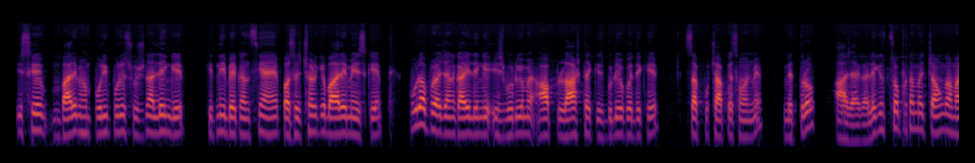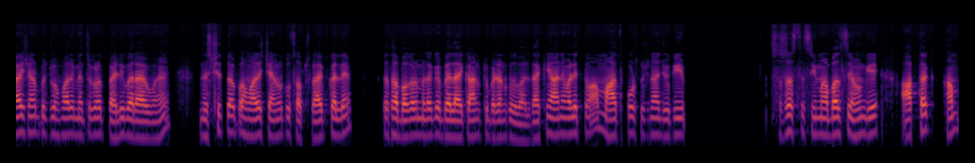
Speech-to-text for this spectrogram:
इसके बारे में हम पूरी पूरी सूचना लेंगे, कितनी वैकेंसियाँ हैं, प्रशिक्षण के बारे में इसके पूरा पूरा जानकारी लेंगे। इस वीडियो में आप लास्ट तक इस वीडियो को देखिए, सब कुछ आपके समझ में मित्रों आ जाएगा। लेकिन सर्वप्रथम मैं चाहूँगा हमारे चैनल पर जो हमारे मित्र पहली बार आए हुए हैं, निश्चित तौर पर हमारे चैनल को सब्सक्राइब कर लें तथा बगल में लगे बेल आइकान के बटन को दबा लें, ताकि आने वाली तमाम महत्वपूर्ण सूचना जो कि सशस्त्र सीमा बल से होंगे, आप तक हम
